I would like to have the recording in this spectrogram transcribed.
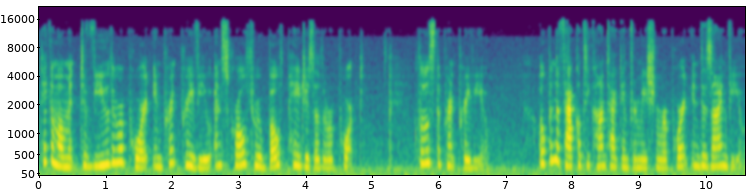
Take a moment to view the report in Print Preview and scroll through both pages of the report. Close the Print Preview. Open the Faculty Contact Information report in Design View.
